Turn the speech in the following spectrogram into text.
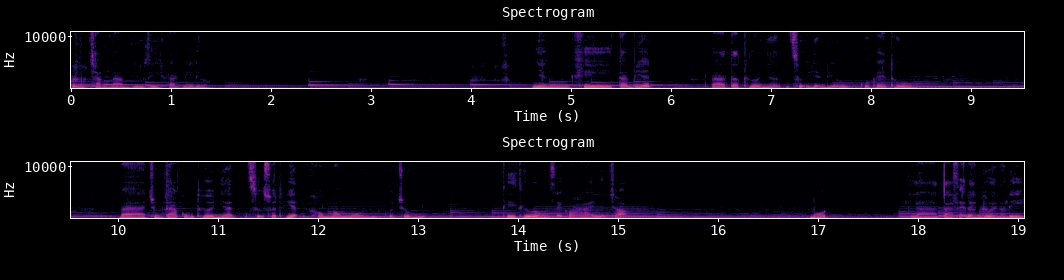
Cũng chẳng làm điều gì khác đi được. Nhưng khi ta biết và ta thừa nhận sự hiện hữu của kẻ thù, và chúng ta cũng thừa nhận sự xuất hiện không mong muốn của chúng, thì thường sẽ có hai lựa chọn. Một là ta sẽ đánh đuổi nó đi.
